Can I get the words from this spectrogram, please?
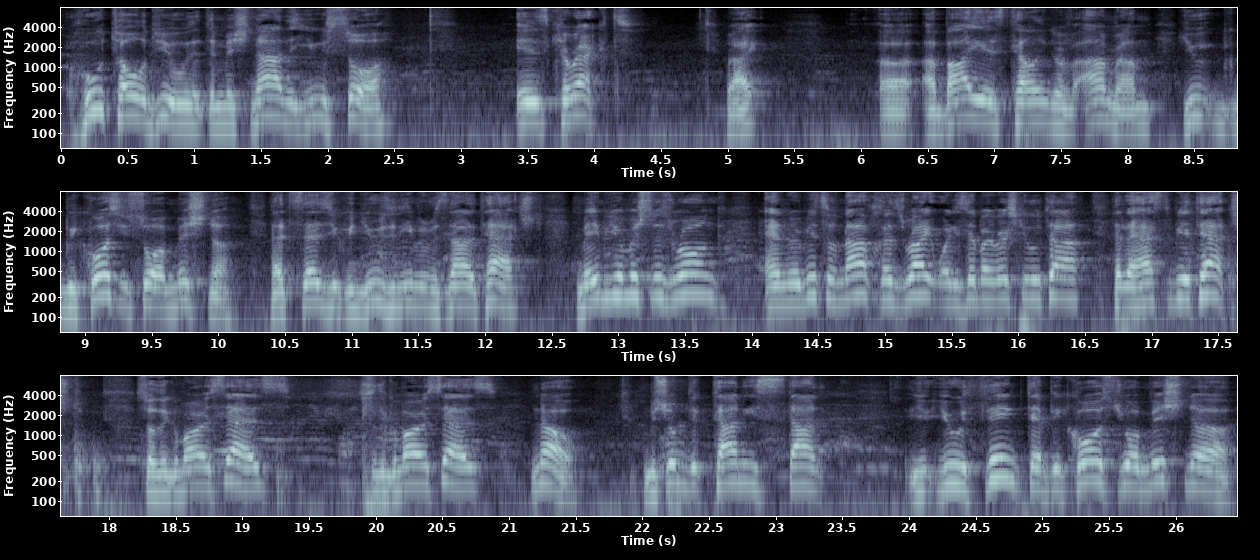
who told you that the Mishnah that you saw is correct? Right? Uh, Abaye is telling Rav Amram, you because you saw a Mishnah that says you could use it even if it's not attached, maybe your Mishnah is wrong. And Rabbi Yitzchak Nafcha is right when he said by Resh Galuta that it has to be attached. So the Gemara says, so the Gemara says, no. Mishum diktani stan. You, think that because your Mishnah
